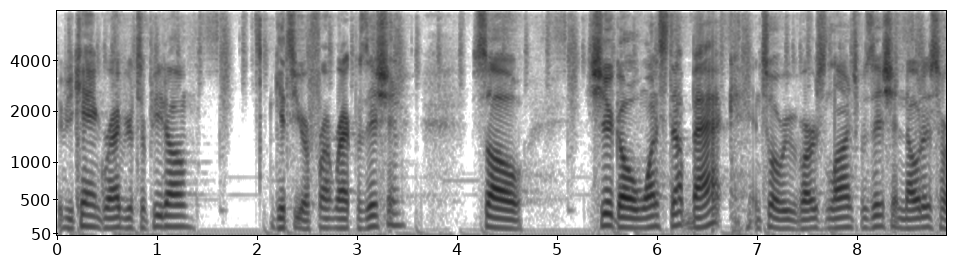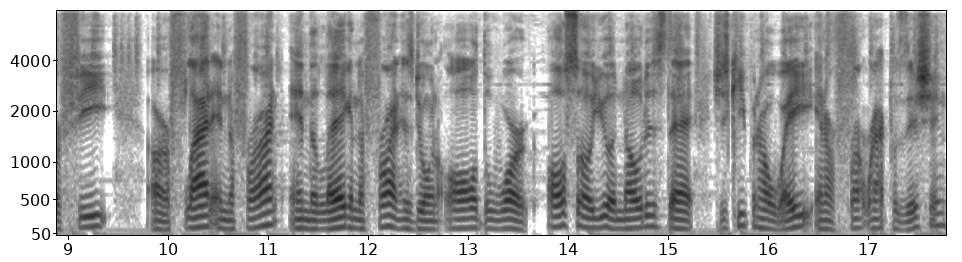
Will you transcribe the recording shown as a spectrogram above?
if you can, grab your torpedo, get to your front rack position. So she'll go one step back into a reverse lunge position. Notice her feet are flat in the front and the leg in the front is doing all the work. Also, you'll notice that she's keeping her weight in her front rack position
